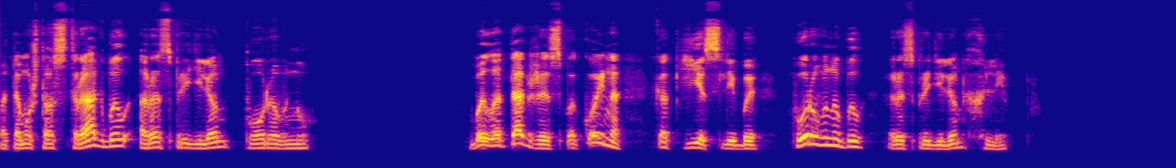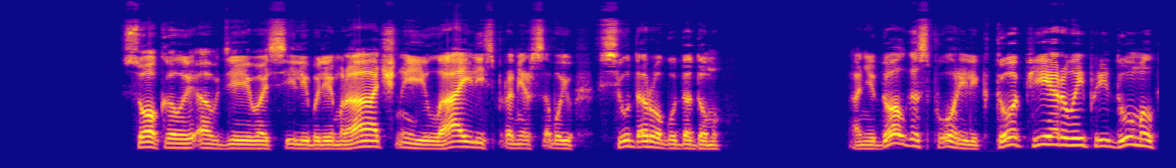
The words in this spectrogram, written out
потому что страх был распределен поровну было так же спокойно, как если бы поровну был распределен хлеб. Соколы Авдея и Василий были мрачные и лаялись промеж собою всю дорогу до дому. Они долго спорили, кто первый придумал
